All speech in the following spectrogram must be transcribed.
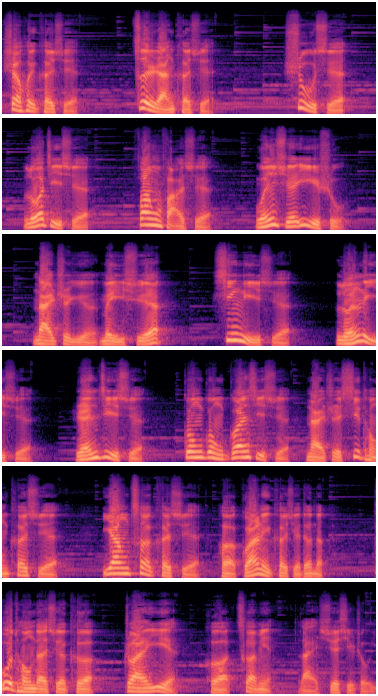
社会科学、自然科学、数学、逻辑学、方法学、文学艺术，乃至于美学、心理学、伦理学、人际学。公共关系学乃至系统科学、央测科学和管理科学等等不同的学科、专业和侧面来学习周易，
